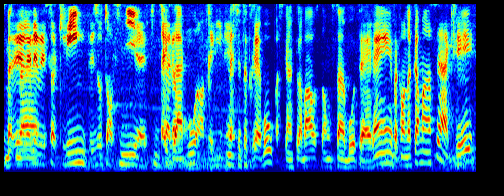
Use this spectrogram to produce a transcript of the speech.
Vous avez rénové ça clean, puis les autres ont fini, euh, fini ça à goût, entre guillemets. Mais c'était très beau parce qu'un clubhouse, donc c'était un beau terrain. Fait qu'on a commencé à créer. tu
